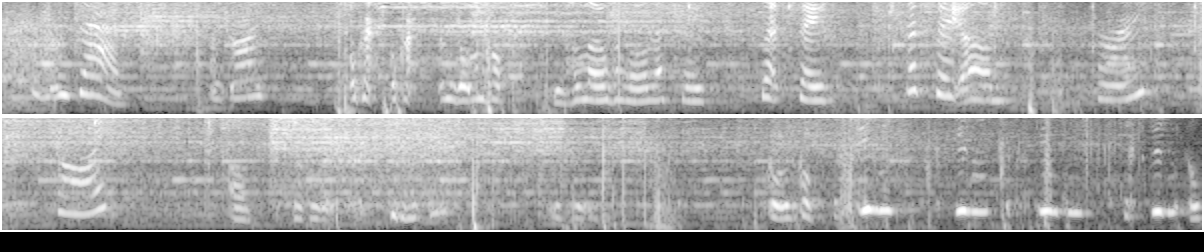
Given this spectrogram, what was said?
I'm very sad. Right, guys? Okay, okay. Let me go, let me go. Yeah, hello, hello. Let's say, let's say, let's say, um, hi. Hi. Oh, Let's. Let's go, let's go. Excuse me. Excuse me. Excuse me. Excuse me. Oh,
